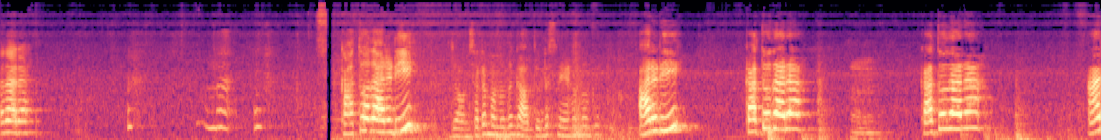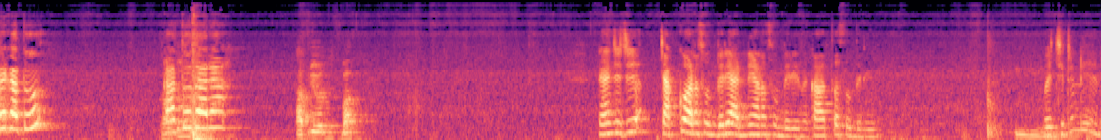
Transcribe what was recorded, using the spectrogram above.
അതാരാ? കാത്തു അതാരടി? ജോൺസേട്ടൻ വന്നതും കാത്തുവിന്റെ സ്നേഹം നോക്ക്. ആരടി? കാത്തു താരാ? കാത്തു താരാ? ആരാ കാത്തു? കാത്തു. താരാ? ഞാൻ ചോദിച്ചു ചക്കു ആണ് സുന്ദരി അന്നയാണ് സുന്ദരി എന്ന്. കാത്ത സുന്ദരി. വെച്ചിട്ടുണ്ട് ഞാൻ.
